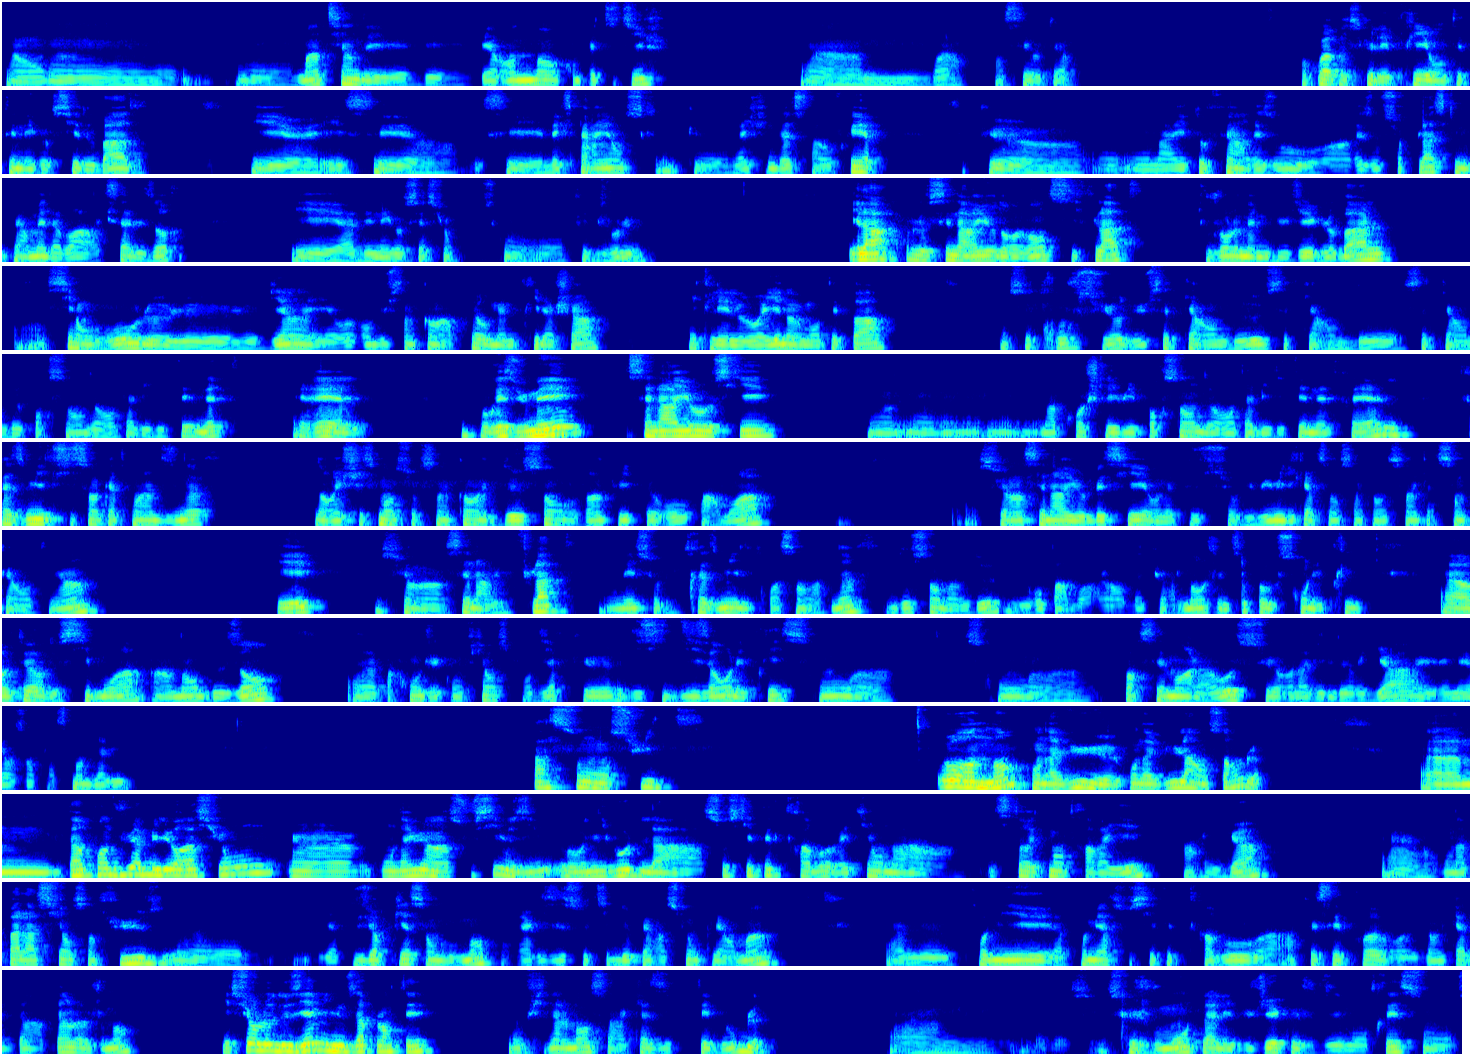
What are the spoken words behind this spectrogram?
on, on maintient des, rendements compétitifs euh, voilà, à ces hauteurs. Pourquoi? Parce que les prix ont été négociés de base et, euh, c'est euh, l'expérience que, que, Life Invest a à offrir, c'est qu'on on a étoffé un réseau, sur place qui nous permet d'avoir accès à des offres et à des négociations, puisqu'on fait du volume. Et là, le scénario de revente, si flat, toujours le même budget global, si en gros le bien est revendu 5 ans après au même prix d'achat, et que les loyers n'augmentaient pas, on se trouve sur du 7,42, 7,42, 7,42% de rentabilité nette et réelle. Pour résumer, scénario haussier, on, approche les 8% de rentabilité nette réelle, 13 699 d'enrichissement sur 5 ans et 228 euros par mois. Sur un scénario baissier, on est plus sur du 8455 à 141. Et sur un scénario flat, on est sur du 13 329, 222 euros par mois. Alors naturellement, je ne sais pas où seront les prix à hauteur de 6 mois, 1 an, 2 ans. Euh, par contre, j'ai confiance pour dire que d'ici 10 ans, les prix seront, euh, seront forcément à la hausse sur la ville de Riga et les meilleurs emplacements de la ville. Passons ensuite au rendement qu'on a vu qu'on a vu là ensemble. D'un point de vue amélioration, on a eu un souci au, niveau de la société de travaux avec qui on a historiquement travaillé à Riga. on n'a pas la science infuse, il y a plusieurs pièces en mouvement pour réaliser ce type d'opération clé en main. Euh, le premier, la première société de travaux a, fait ses preuves dans le cadre d'un logement. Et sur le deuxième, il nous a planté. Donc finalement, ça a quasi coûté double. Euh, ce que je vous montre là, les budgets que je vous ai montrés sont,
